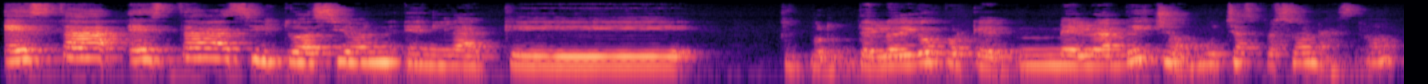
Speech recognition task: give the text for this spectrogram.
esta, esta situación en la que, te lo digo porque me lo han dicho muchas personas, ¿no?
